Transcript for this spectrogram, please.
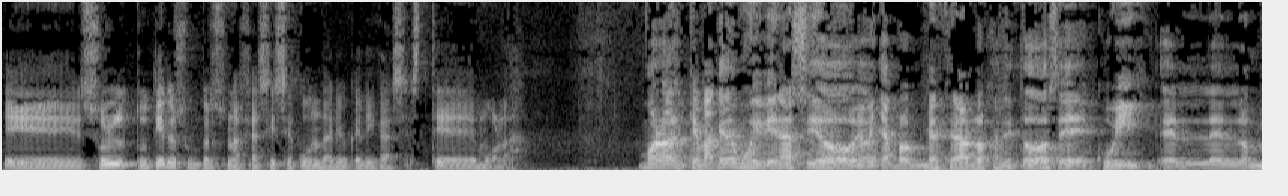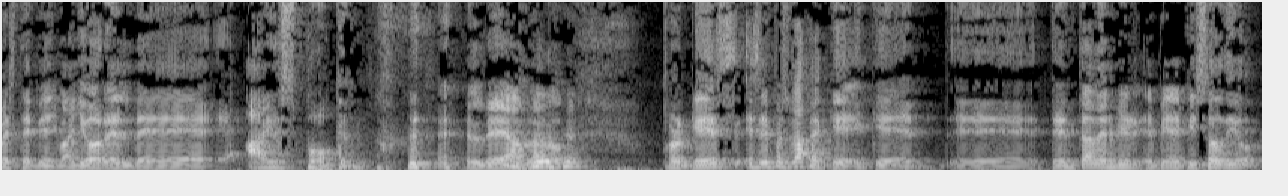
Eh, tú tienes un personaje así secundario que digas, este mola. Bueno, el que me ha quedado muy bien ha sido, ya por mencionarlos casi todos, eh, Kui, el, el hombre este mayor, el de I spoken, el de hablado. Porque es, es el personaje que, que, eh, te entra del el primer episodio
